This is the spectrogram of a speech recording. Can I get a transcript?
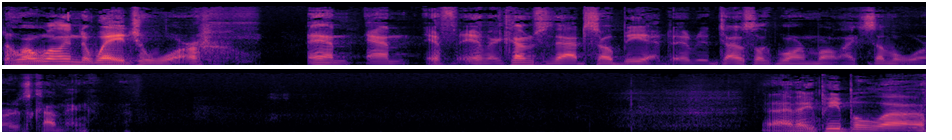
who are willing to wage a war. And and if if it comes to that, so be it. It, it does look more and more like civil war is coming. And I think people. Uh,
